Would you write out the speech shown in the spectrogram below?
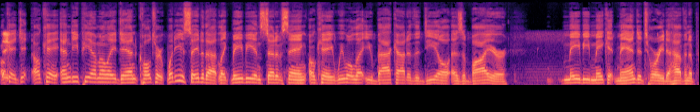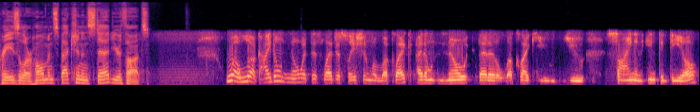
Okay, D- okay. NDP MLA Dan Coulter. What do you say to that? Like maybe instead of saying, "Okay, we will let you back out of the deal as a buyer," maybe make it mandatory to have an appraisal or home inspection instead. Your thoughts? Well, look, I don't know what this legislation will look like. I don't know that it'll look like you you sign and ink a deal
